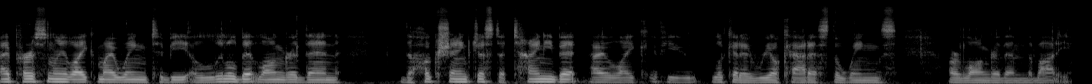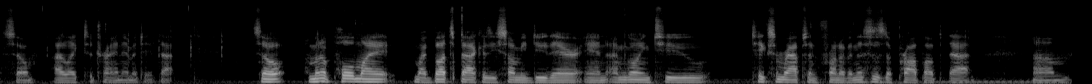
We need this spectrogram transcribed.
I personally like my wing to be a little bit longer than the hook shank, just a tiny bit. I like, if you look at a real caddis, the wings are longer than the body. So I like to try and imitate that. So I'm going to pull my, my butts back as you saw me do there, and I'm going to take some wraps in front of, and this is to prop up that um,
